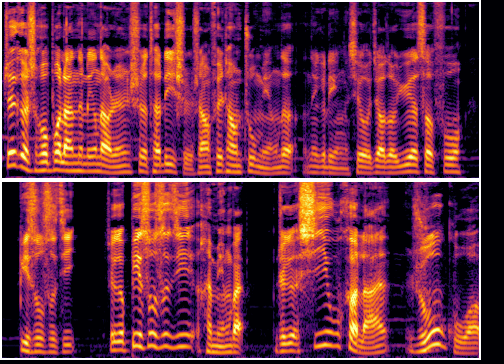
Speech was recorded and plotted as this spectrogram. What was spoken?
这个时候，波兰的领导人是他历史上非常著名的那个领袖，叫做约瑟夫·毕苏斯基。这个毕苏斯基很明白。这个西乌克兰，如果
